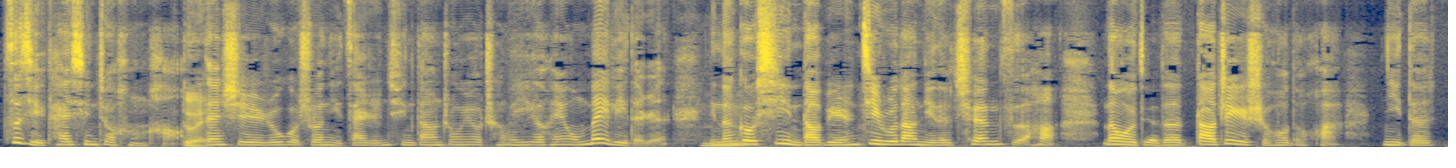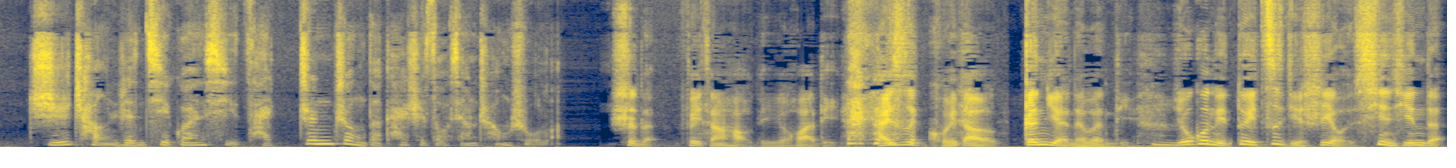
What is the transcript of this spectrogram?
自己开心就很好。对，但是如果说你在人群当中又成为一个很有魅力的人，你能够吸引到别人进入到你的圈子哈，那我觉得到这个时候的话，你的。职场人际关系才真正的开始走向成熟了。是的，非常好的一个话题，还是回到根源的问题。如果你对自己是有信心的，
